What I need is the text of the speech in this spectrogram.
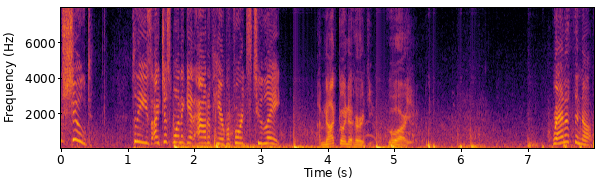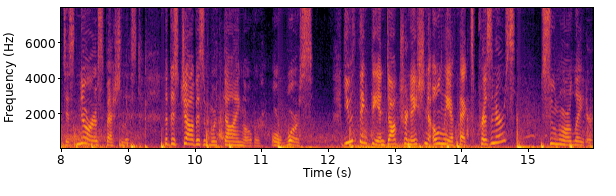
Oh, Please, I just want to get out of here before it's too late. I'm not going to hurt you. Who are you? Rana Thanoptis, neurospecialist. But this job isn't worth dying over, or worse. You think the indoctrination only affects prisoners? Sooner or later,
